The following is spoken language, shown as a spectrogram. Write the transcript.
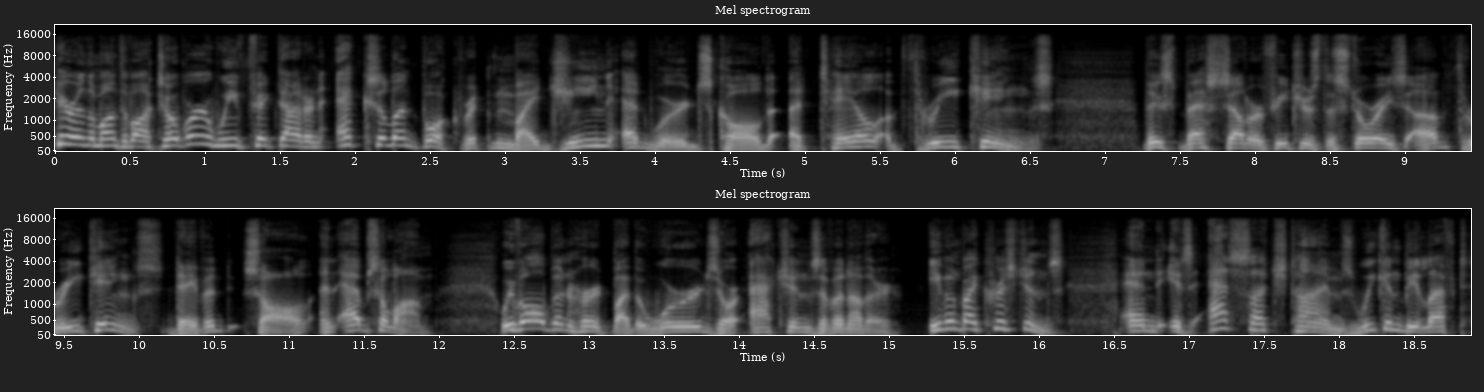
Here in the month of October, we've picked out an excellent book written by Gene Edwards called A Tale of Three Kings. This bestseller features the stories of three kings David, Saul, and Absalom. We've all been hurt by the words or actions of another, even by Christians, and it's at such times we can be left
